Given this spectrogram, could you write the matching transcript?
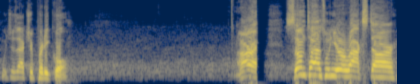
which is actually pretty cool. All right. Sometimes when you're a rock star,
